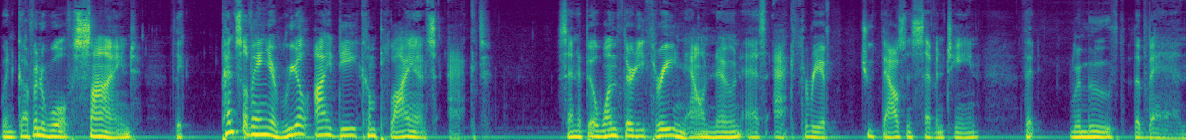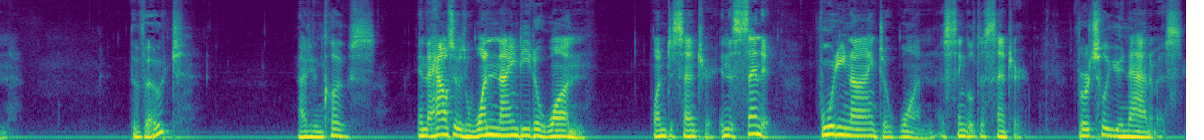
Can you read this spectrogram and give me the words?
when Governor Wolf signed the Pennsylvania Real ID Compliance Act. Senate Bill 133, now known as Act 3 of 2017, that removed the ban. The vote? Not even close. In the House, it was 190 to 1, one dissenter. In the Senate, 49 to 1, a single dissenter. Virtually unanimous.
